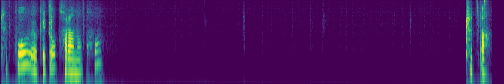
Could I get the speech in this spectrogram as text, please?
됐고, 여기도 갈아놓고. 됐다.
